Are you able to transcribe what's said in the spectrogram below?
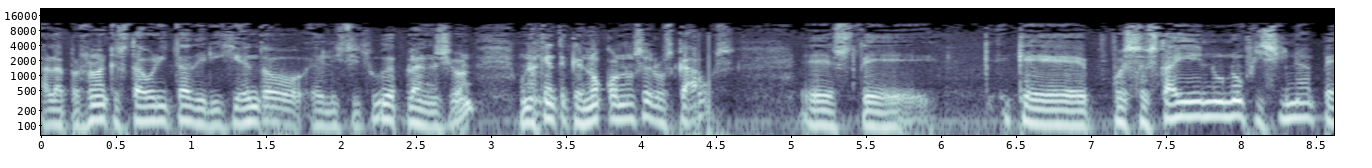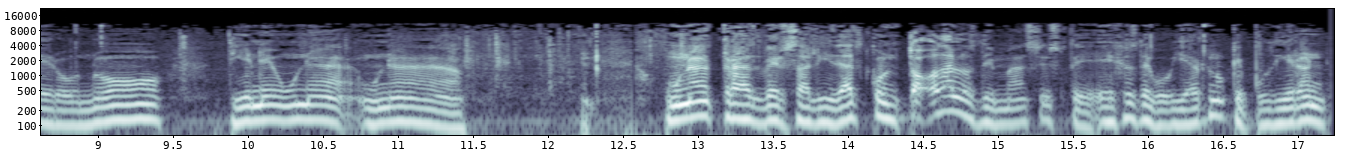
a la persona que está ahorita dirigiendo el Instituto de Planeación, una gente que no conoce los cabos, este, que pues está ahí en una oficina, pero no tiene una, una una transversalidad con todas los demás este, ejes de gobierno que pudieran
